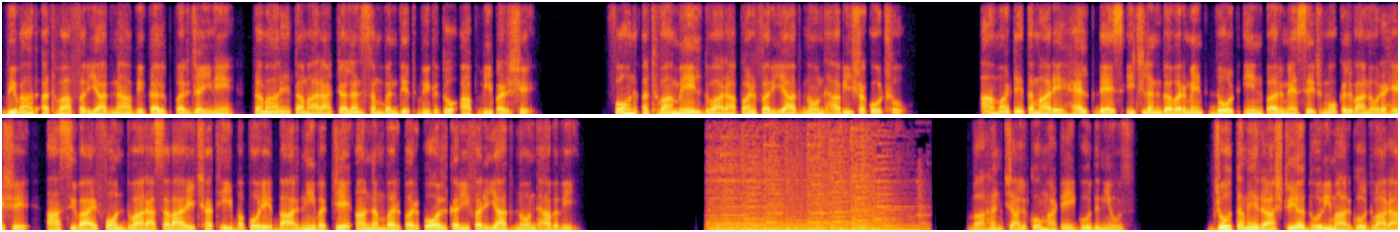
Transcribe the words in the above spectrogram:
વિવાદ અથવા ફરિયાદના વિકલ્પ પર જઈને તમારે તમારા ચલણ સંબંધિત વિગતો આપવી પડશે. ફોન અથવા મેઇલ દ્વારા પણ ફરિયાદ નોંધાવી શકો છો. આ માટે તમારે help desk echallan government dot in પર મેસેજ મોકલવાનો રહેશે. આ સિવાય ફોન દ્વારા સવારે છ થી બપોરે બારની વચ્ચે આ નંબર પર કોલ કરી ફરિયાદ નોંધાવવી. વાહન ચાલકો માટે ગુડ ન્યૂઝ. જો તમે રાષ્ટ્રીય ધોરીમાર્ગો દ્વારા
